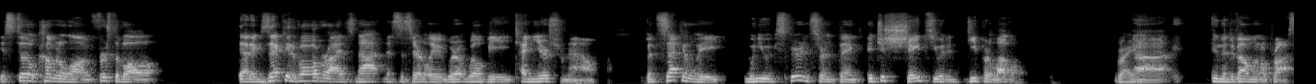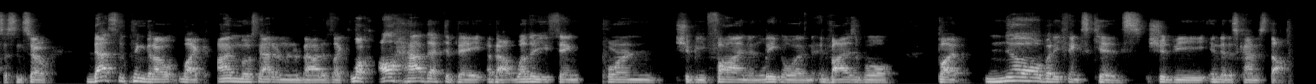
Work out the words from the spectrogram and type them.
is still coming along, first of all, that executive override is not necessarily where it will be 10 years from now. But secondly, when you experience certain things, it just shapes you at a deeper level. Right. Uh, in the developmental process. And so that's the thing that I like, I'm most adamant about is like, look, I'll have that debate about whether you think porn should be fine and legal and advisable, but nobody thinks kids should be into this kind of stuff.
